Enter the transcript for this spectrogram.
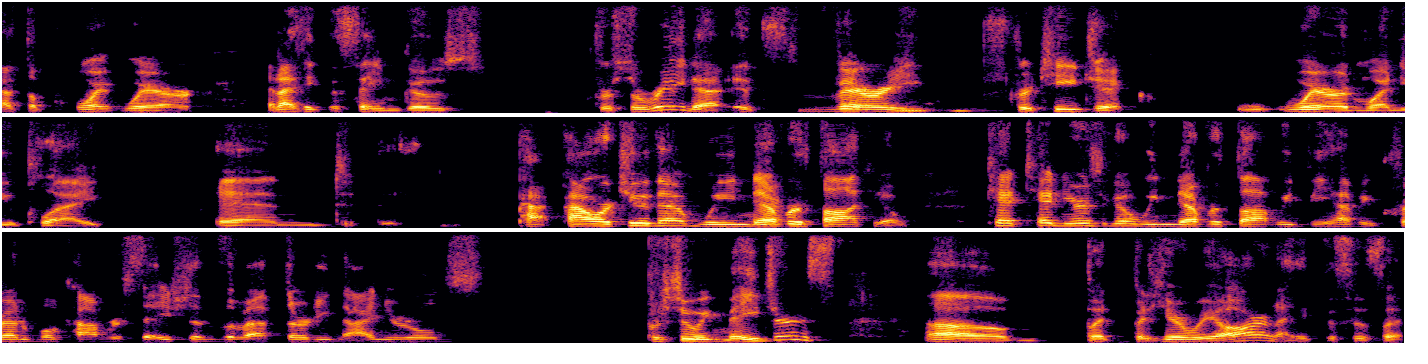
at the point where, and I think the same goes for Serena. It's very mm-hmm. strategic where and when you play, and power to them. We never thought, you know, 10, 10 years ago, we never thought we'd be having credible conversations about 39 year olds pursuing majors. Um, but but here we are, and I think this is a,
